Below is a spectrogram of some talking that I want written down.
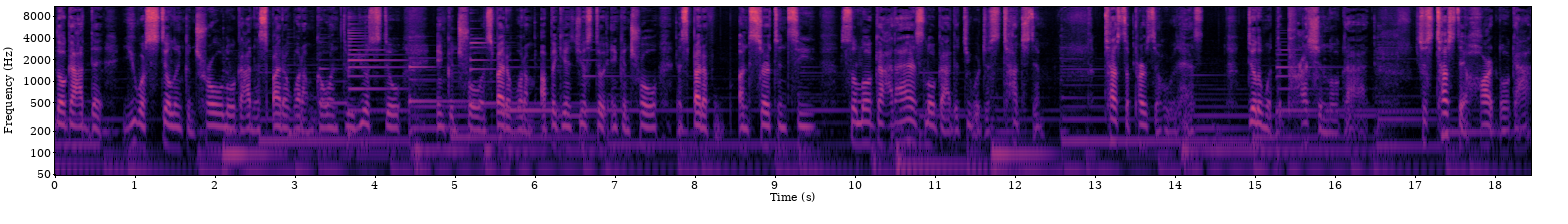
Lord God, that you are still in control, Lord God, in spite of what I'm going through, you're still in control, in spite of what I'm up against, you're still in control, in spite of uncertainty. So, Lord God, I ask, Lord God, that you would just touch them. Touch the person who has dealing with depression, Lord God. Just touch their heart, Lord God.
